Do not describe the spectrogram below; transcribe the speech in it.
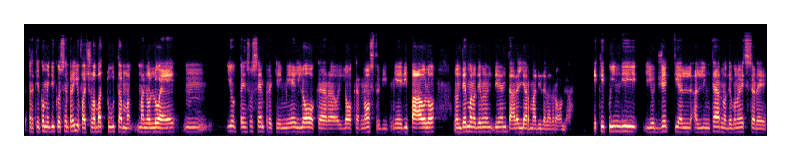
perché come dico sempre io faccio la battuta, ma, ma non lo è. Mm, io penso sempre che i miei locker, i locker nostri, i miei di Paolo, non debbano diventare gli armadi della droga e che quindi gli oggetti al, all'interno devono essere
